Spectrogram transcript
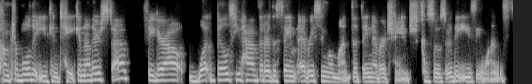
comfortable that you can take another step, figure out what bills you have that are the same every single month that they never change because those are the easy ones.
